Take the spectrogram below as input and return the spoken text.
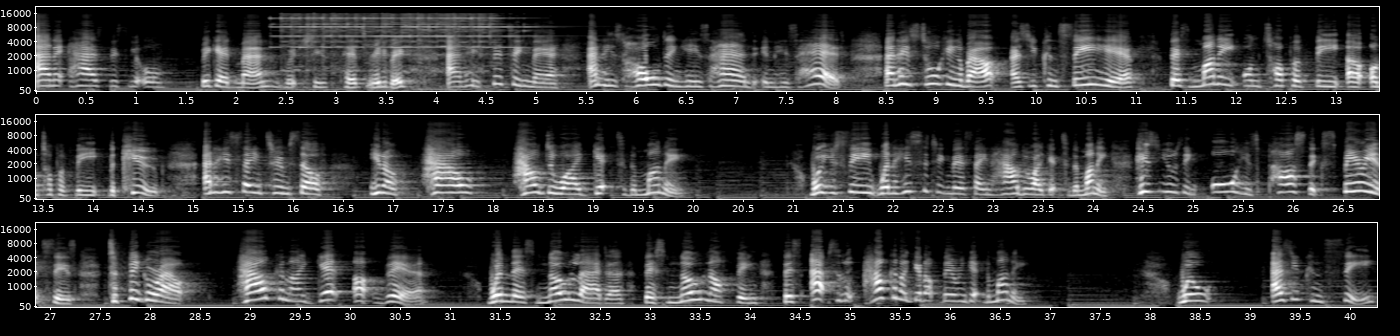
and it has this little big-head man, which his head's really big, and he's sitting there, and he's holding his hand in his head. And he's talking about, as you can see here, there's money on top of the, uh, on top of the, the cube. And he's saying to himself, you know, how, how do I get to the money? Well, you see, when he's sitting there saying, how do I get to the money? He's using all his past experiences to figure out, how can I get up there when there's no ladder, there's no nothing, there's absolute, how can I get up there and get the money? Well, as you can see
